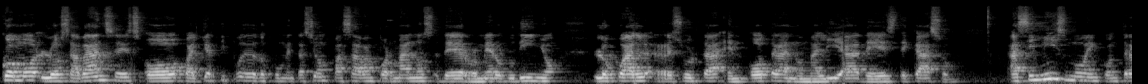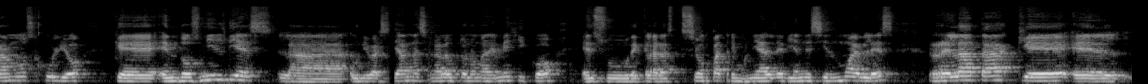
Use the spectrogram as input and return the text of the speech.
como los avances o cualquier tipo de documentación pasaban por manos de Romero Gudiño, lo cual resulta en otra anomalía de este caso. Asimismo, encontramos, Julio, que en 2010 la Universidad Nacional Autónoma de México, en su declaración patrimonial de bienes inmuebles, relata que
